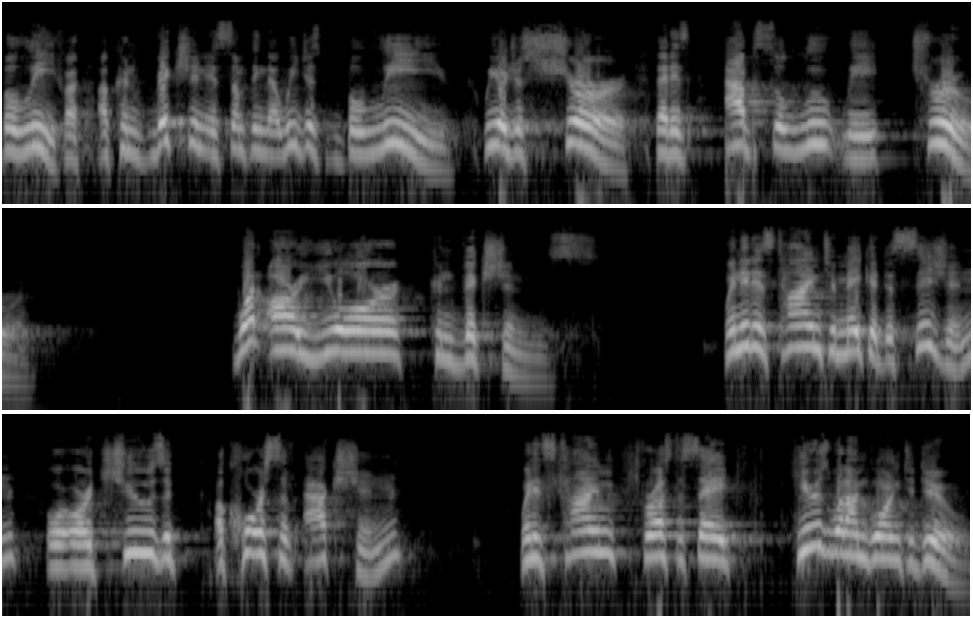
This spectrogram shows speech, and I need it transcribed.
belief. A, a conviction is something that we just believe. We are just sure that is absolutely true. What are your convictions? When it is time to make a decision or, or choose a, a course of action, when it's time for us to say, here's what I'm going to do.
